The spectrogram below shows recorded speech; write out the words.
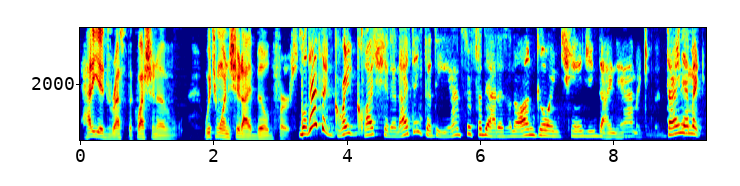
how do you address the question of which one should I build first? Well, that's a great question. And I think that the answer for that is an ongoing changing dynamic. And the dynamic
